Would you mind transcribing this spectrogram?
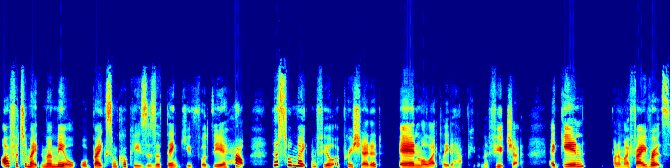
Offer to make them a meal or bake some cookies as a thank you for their help. This will make them feel appreciated and more likely to help you in the future. Again, one of my favorites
